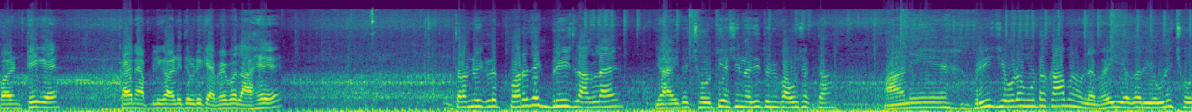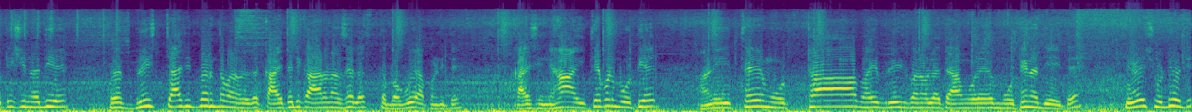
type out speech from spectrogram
पण ठीक आहे. काय नाही आपली गाडी तेवढी कॅपेबल आहे. मित्रांनो इकडे परत एक ब्रिज लागला आहे या इथे छोटी अशी नदी तुम्ही पाहू शकता. आणि ब्रिज एवढा मोठा का बनवला आहे भाई अगर एवढी छोटीशी नदी आहे तर ब्रिज त्या तिथपर्यंत बनवलं. तर काहीतरी कारण असेलच तर बघूया आपण इथे. काय सीन हां इथे पण बोटी आहेत आणि इथे मोठा भाई ब्रिज बनवला त्यामुळे मोठी नदी आहे इथे. तिकडे छोटी होती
